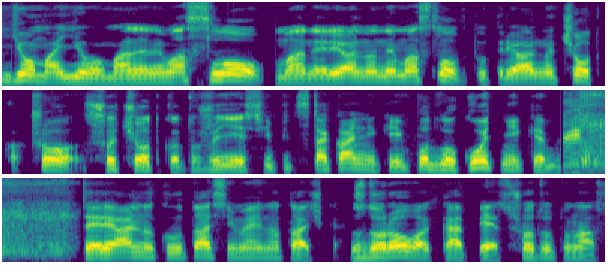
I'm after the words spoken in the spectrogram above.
Йо-моє, в мене нема слов. У мене реально нема слов. Тут реально чітко. Що, що чітко? То вже є і підстаканники, і подлокотники. Це реально крута сімейна тачка. Здорова, капець. Що тут у нас?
